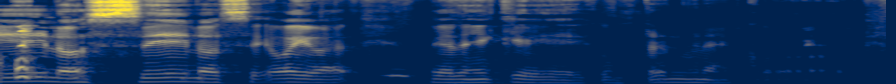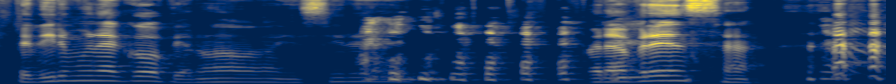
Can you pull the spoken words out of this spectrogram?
Sí, lo sé, lo sé. Oye, voy a tener que comprarme una copia. Pedirme una copia, ¿no? Decir, para prensa.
